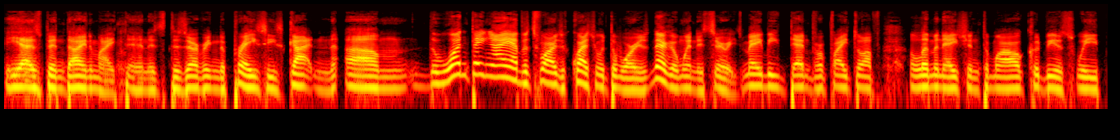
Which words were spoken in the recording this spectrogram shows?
He has been dynamite and it's deserving the praise he's gotten. Um, the one thing I have as far as a question with the Warriors, they're going to win the series. Maybe Denver fights off elimination tomorrow. Could be a sweep,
